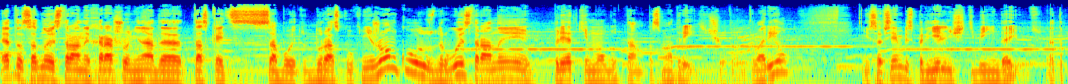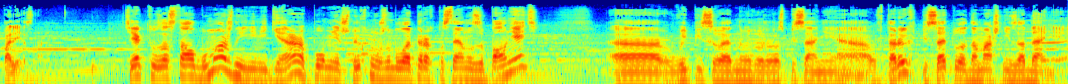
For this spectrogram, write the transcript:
Это, с одной стороны, хорошо, не надо таскать с собой эту дурацкую книжонку, с другой стороны, предки могут там посмотреть, что там творил и совсем беспредельничать тебе не дают. Это полезно. Те, кто застал бумажные дневники, наверное, помнят, что их нужно было, во-первых, постоянно заполнять, выписывая одно и то же расписание, а во-вторых, писать туда домашние задания.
